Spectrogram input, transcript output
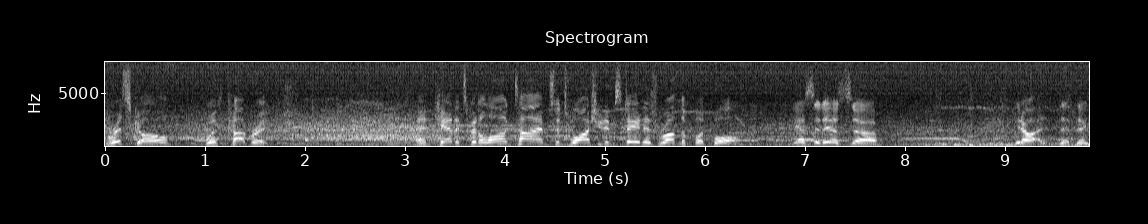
Briscoe with coverage. And Ken, it's been a long time since Washington State has run the football. Yes, it is. Uh, you know, they, they,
